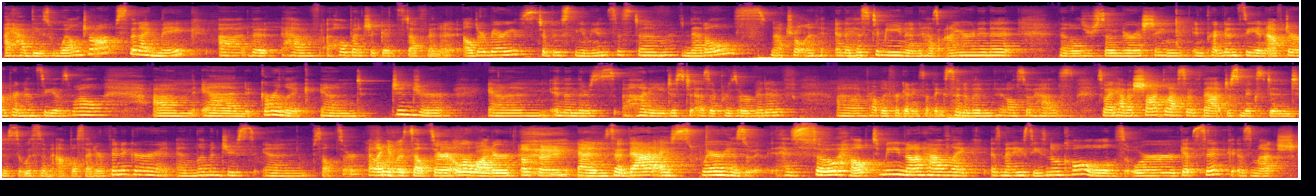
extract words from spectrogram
I have these well drops that I make uh, that have a whole bunch of good stuff in it. Elderberries to boost the immune system, nettles, natural antihistamine, and has iron in it. Nettles are so nourishing in pregnancy and after pregnancy as well. Um, and garlic and ginger, and and then there's honey just as a preservative. Uh, I'm probably forgetting something. Cinnamon, it also has. So I have a shot glass of that just mixed into with some apple cider vinegar and, and lemon juice and seltzer. I like it with seltzer or water. Okay. And so that I swear has has so helped me not have like as many seasonal colds or get sick as much.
